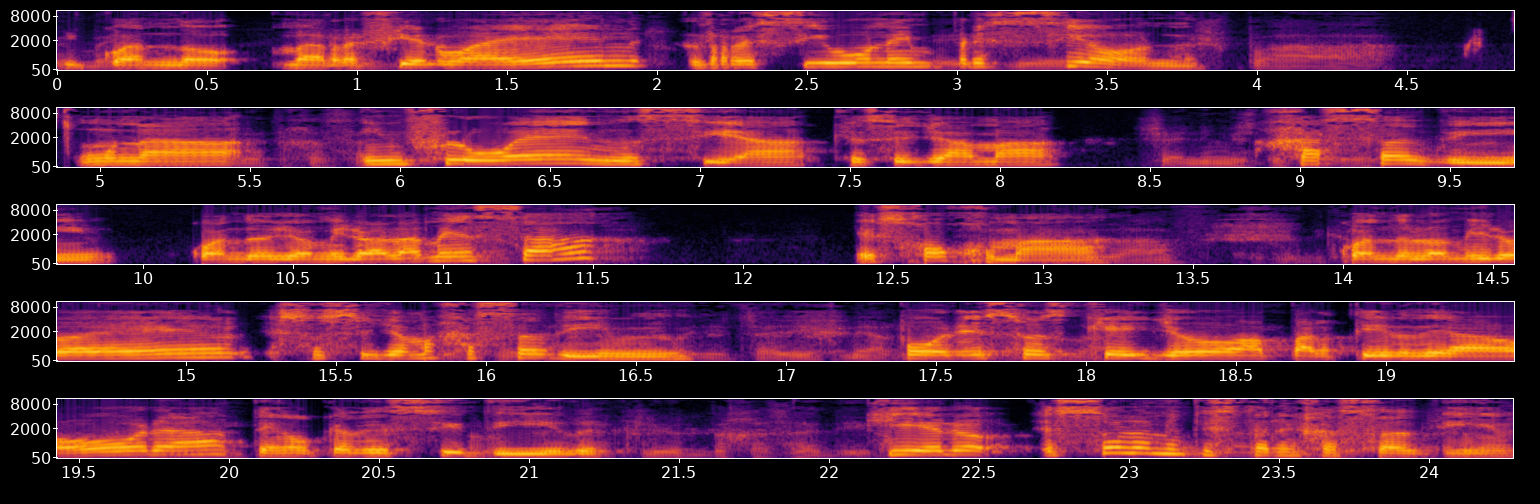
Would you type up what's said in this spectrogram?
Y cuando me refiero a él, recibo una impresión, una influencia que se llama Hasadi. Cuando yo miro a la mesa, es Jochma. Cuando lo miro a él, eso se llama Hasadim. Por eso es que yo a partir de ahora tengo que decidir. Quiero solamente estar en Hasadim.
